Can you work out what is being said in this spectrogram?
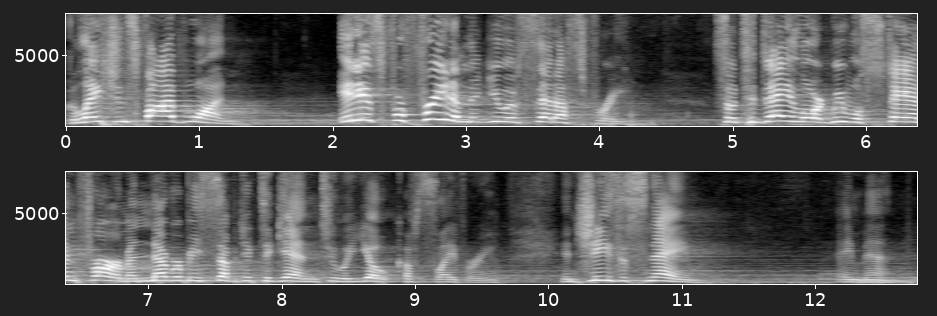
Galatians 5:1. It is for freedom that you have set us free. So today, Lord, we will stand firm and never be subject again to a yoke of slavery. In Jesus' name, amen.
